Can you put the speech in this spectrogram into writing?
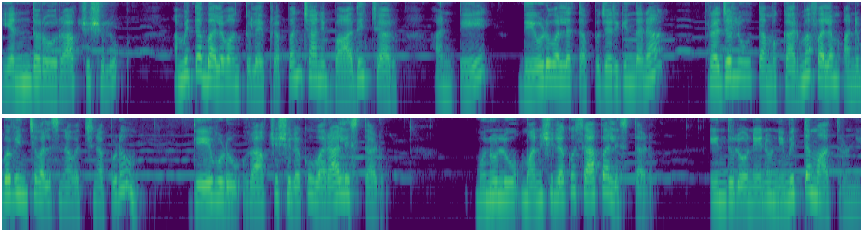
ఎందరో రాక్షసులు అమిత బలవంతులై ప్రపంచాన్ని బాధించారు. అంటే దేవుడి వల్ల తప్పు జరిగిందనా? ప్రజలు తమ కర్మఫలం అనుభవించవలసిన వచ్చినప్పుడు దేవుడు రాక్షసులకు వరాలిస్తాడు. మునులు మనుషులకు శాపాలిస్తాడు. ఇందులో నేను నిమిత్త మాత్రుని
